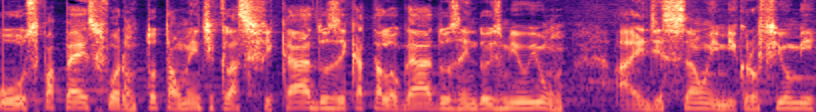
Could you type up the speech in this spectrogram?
Os papéis foram totalmente classificados e catalogados em 2001. A edição em microfilme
